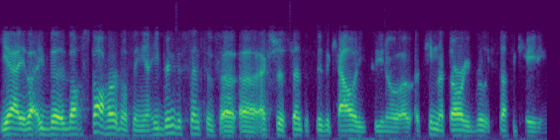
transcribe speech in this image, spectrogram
Yeah, the the Scott Hartnell thing. Yeah, he brings a sense of uh, uh, extra sense of physicality to you know a, a team that's already really suffocating.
